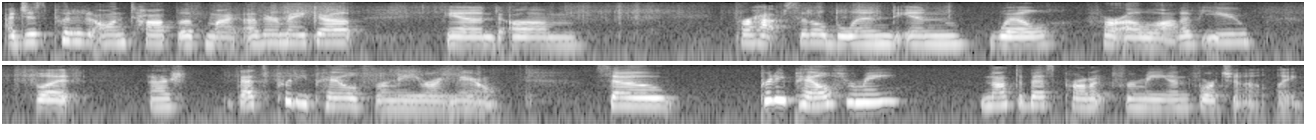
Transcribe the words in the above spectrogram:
I just put it on top of my other makeup and um, perhaps it'll blend in well for a lot of you, but actually, that's pretty pale for me right now. So pretty pale for me. Not the best product for me, unfortunately.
